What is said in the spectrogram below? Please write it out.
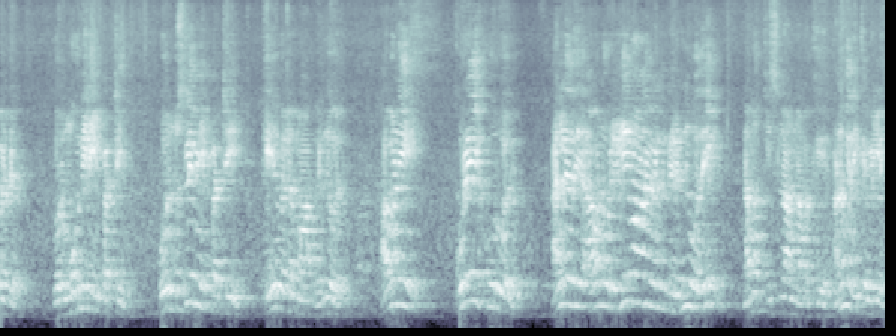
வேண்டும். ஒரு மோமினை பற்றி ஒரு முஸ்லிமை பற்றி கேவலமாக எண்ணுவது அவனை குறை கூறுவது அல்லது அவன் ஒரு இழிவானவன் என்று எண்ணுவதை நமக்கு இஸ்லாம் நமக்கு அனுமதிக்கவில்லை.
